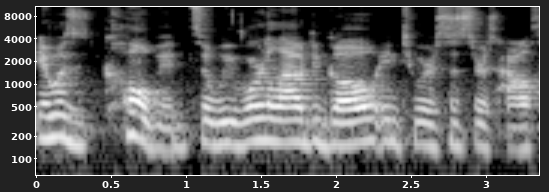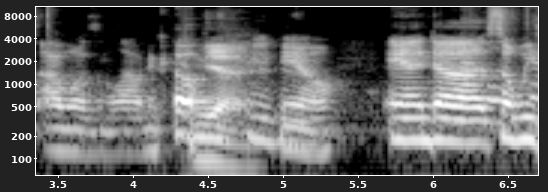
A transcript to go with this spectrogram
it was COVID, so we weren't allowed to go into her sister's house. I wasn't allowed to go. Yeah. You know. And uh, so we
